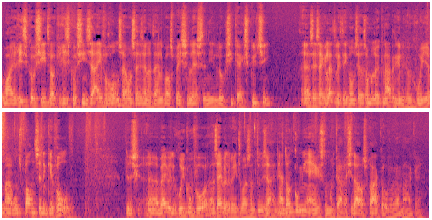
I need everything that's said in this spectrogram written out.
Waar je risico's ziet, welke risico's zien zij voor ons. Hè, want zij zijn uiteindelijk wel specialisten in die logistieke executie. En zij zeggen letterlijk tegen ons, ja, dat is allemaal leuk en aardig dat jullie gaan groeien, maar ons pand zit een keer vol. Dus uh, wij willen groeicomfort en zij willen weten waar ze aan toe zijn. Ja, dan kom je ergens tot elkaar als je daar afspraken over gaat maken.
